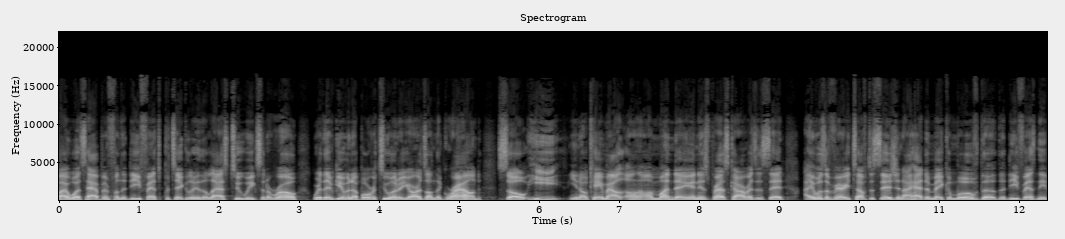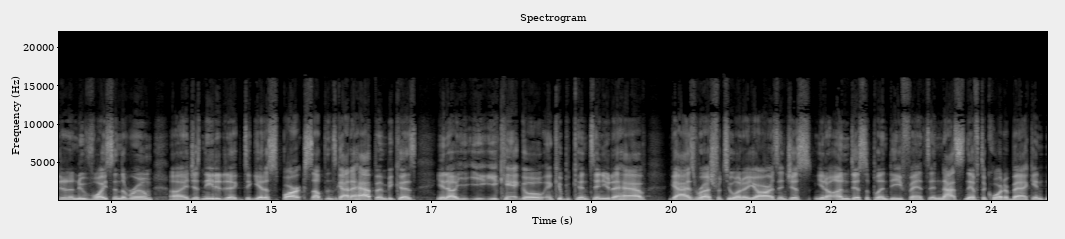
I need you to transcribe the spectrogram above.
by what's happened from the defense, particularly the last two weeks in a row where they've given up over 200 yards on the ground. So he, you know, came out on, on Monday in his press conference and said it was a very tough decision. I had to make a move. The the defense needed a new voice in the room. Uh, it just needed to, to get a spark. Something's got to happen because you know you, you can't go and continue to have guys rush for 200 yards and just you know undisciplined defense and not sniff the quarterback. And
